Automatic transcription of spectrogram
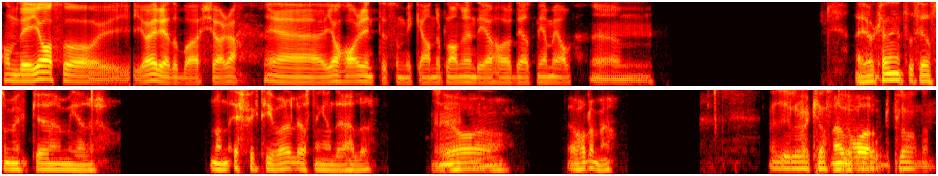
om det är jag så jag är redo att bara köra. Eh, jag har inte så mycket andra planer än det jag har delat med mig av. Nej, jag kan inte se så mycket mer, någon effektivare lösning än det heller. Så Mm. jag, jag håller med. Jag gillar att kasta över vad- bordplanen.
